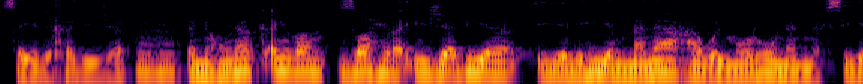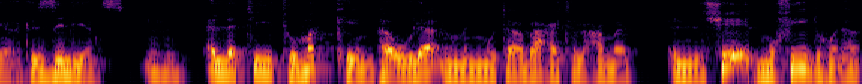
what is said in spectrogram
سيدة خديجة أن هناك أيضا ظاهرة إيجابية اللي هي المناعة والمرونة النفسية resilience التي تمكن هؤلاء من متابعة العمل. الشيء المفيد هنا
